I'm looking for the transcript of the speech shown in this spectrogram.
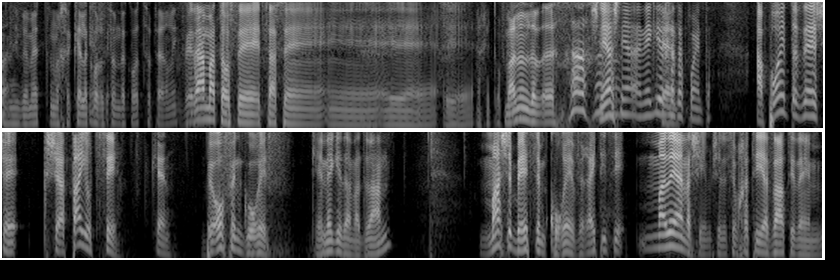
אני באמת מחכה לה כבר יפה. 20 דקות, ספר לי. ולמה אתה עושה עצת אה, אה, אה, אה, הכי טוב? שנייה, שנייה, אני אגיד לך כן. את הפואנטה. הפואנטה זה שכשאתה יוצא כן, באופן גורף כנגד הנדל"ן, מה שבעצם קורה, וראיתי את זה מלא אנשים, שלשמחתי עזרתי להם,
